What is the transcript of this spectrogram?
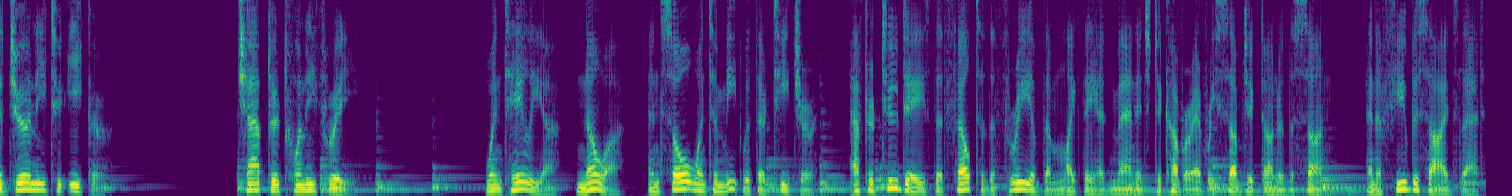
The Journey to Ekur. Chapter 23 When Talia, Noah, and Sol went to meet with their teacher, after two days that felt to the three of them like they had managed to cover every subject under the sun, and a few besides that,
